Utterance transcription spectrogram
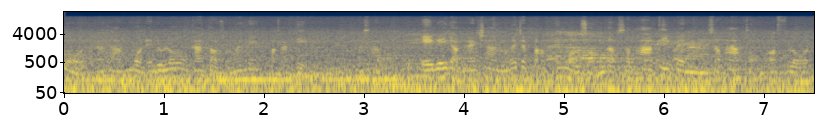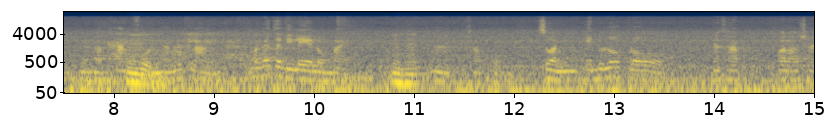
Mode นะครับโหมด Enduro การตอบสนองเร่งปกตินะครับ ABS กับ Traction มันก็จะปรับให้เหมาะสมกับสภาพที่เป็นสภาพของ Off Road นะครับทางฝุ่นอืมทางลูกลัง มันก็จะดีเลย์ลงไป อือฮึ อ่าครับผมส่วน Enduro Pro นะครับพอเราใช้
